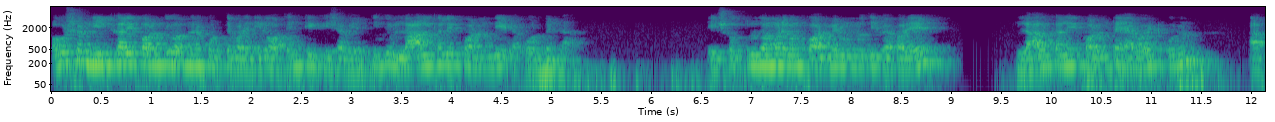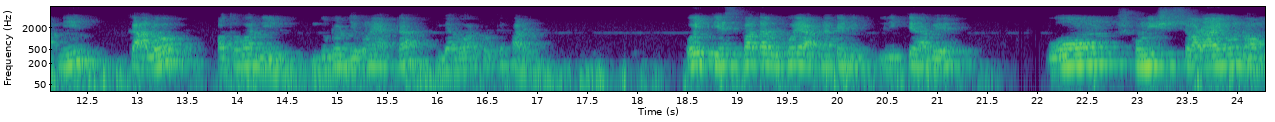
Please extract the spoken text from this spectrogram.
অবশ্য নীল কালির কলম দিয়েও আপনারা করতে পারেন, এর অথেন্টিক হিসাবে। কিন্তু লাল কালির কলম দিয়ে এটা করবেন না। এই শত্রু দমন এবং কর্মের উন্নতির ব্যাপারে লাল কালির কলমটা অ্যাভয়েড করুন। আপনি কালো অথবা নীল, দুটোর যে কোনো একটা ব্যবহার করতে পারেন। ওই তেজপাতার উপরে আপনাকে লিখতে হবে, ওম শনিশ্বরায় নম।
